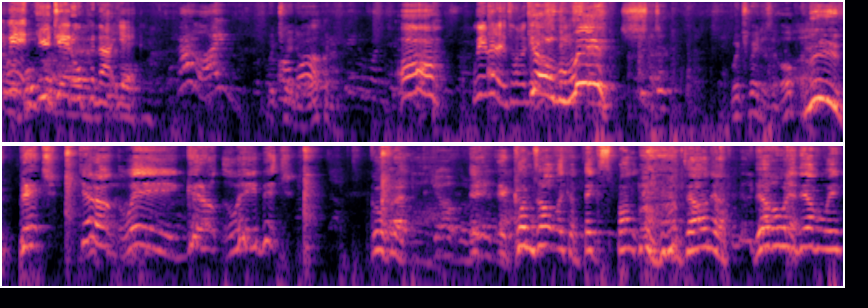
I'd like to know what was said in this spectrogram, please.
wait, wait. You did open that yet? Which way do I open it? Oh, wait a minute. Till I Get out of the way! Which way does it open? Move, bitch! Get out the way! Get out the way, bitch! Go for it. It, it comes out like a big spunk. I'm telling you. The other way, the other way,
